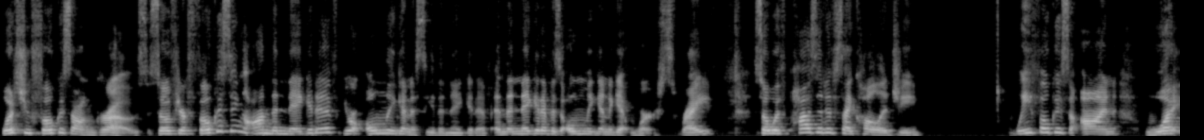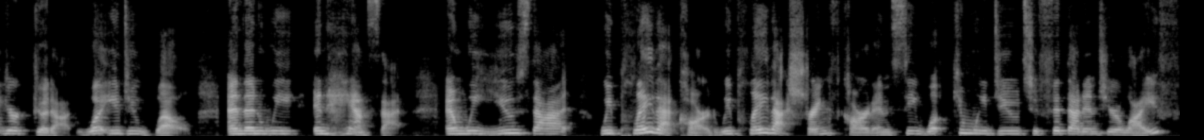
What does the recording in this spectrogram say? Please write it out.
what you focus on grows. So if you're focusing on the negative you're only going to see the negative and the negative is only going to get worse right? So with positive psychology we focus on what you're good at what you do well and then we enhance that. And we use that we play that card we play that strength card and see what can we do to fit that into your life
